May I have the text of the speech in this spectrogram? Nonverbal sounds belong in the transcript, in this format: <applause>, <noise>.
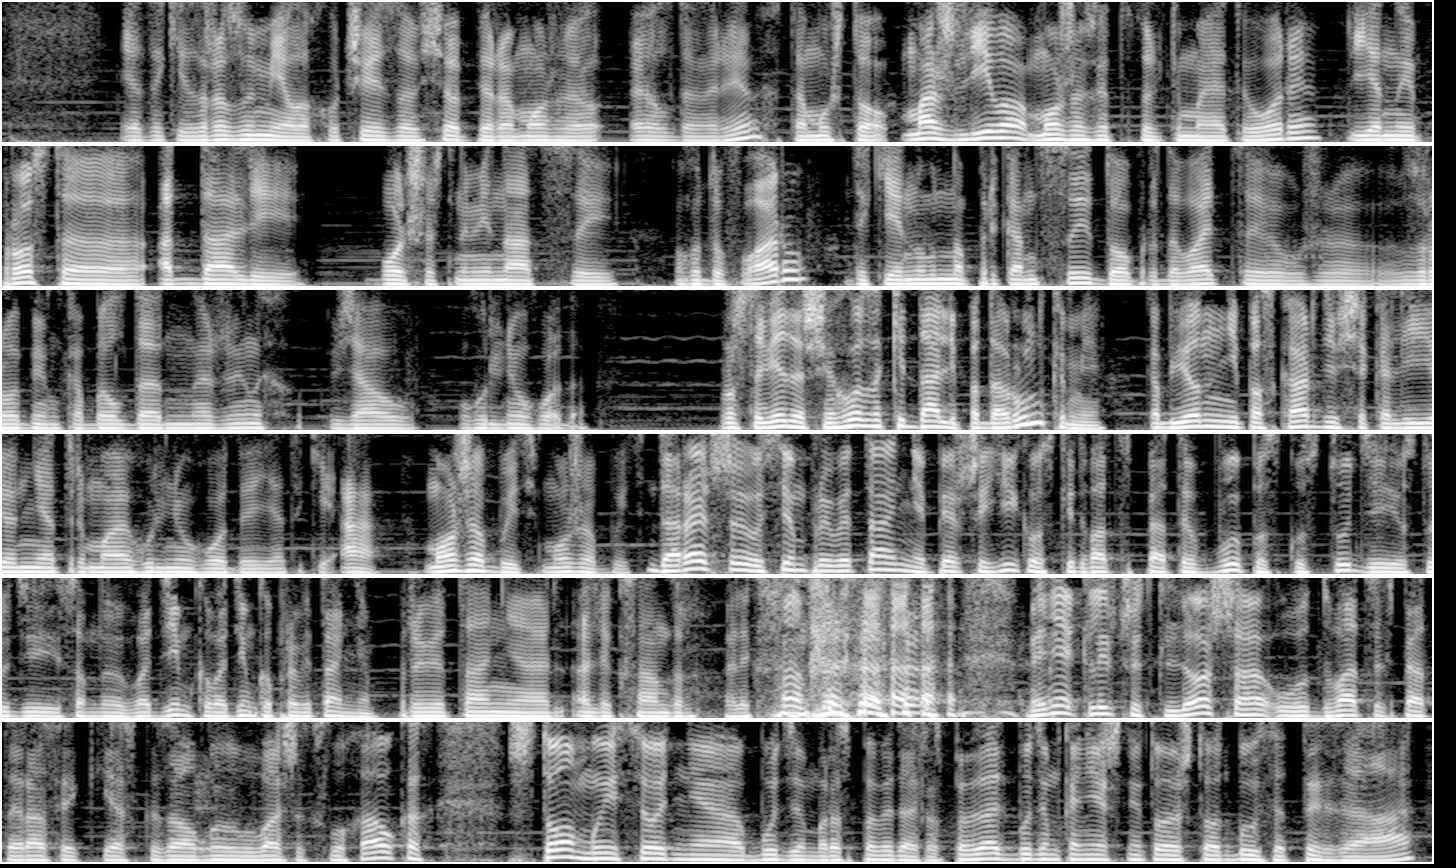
я такі зразумела хутчэй за ўсё пераможа элден ринг тому что мажліва можа гэта толькі моя тэорыя. Яны просто аддалі большасць намінацый годофару такія ну напрыканцы добра давайте уже зробім каб элден ринг взяў гульню года просто ведаеш яго закідалі падарункамі каб ён не паскардзіўся калі ён не атрымае гульню года. Я такі а можа быць можа быць дарэчы усім прывітанне. Першы гікаўскі 25 выпуск у студіі. У студіі са мной вадзімка вадзімка прывітання прывітанне Александр. Александр. <laughs> Мяне клічуць лёша у 25 раз як я сказал мы у ваших слухаўках. Что мы сёння будем распавядаць? Распавядаць будем канешне тое что адбыўся ТГ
